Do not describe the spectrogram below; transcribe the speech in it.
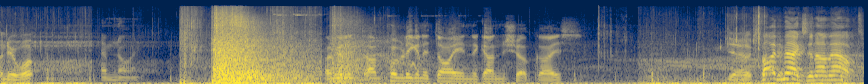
On your what? M9. M9. I'm gonna. I'm probably gonna die in the gun shop, guys. Yeah, looks Five like mags and I'm out.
